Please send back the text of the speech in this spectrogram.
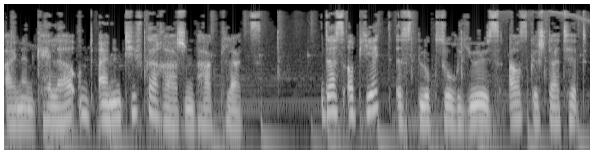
einen Keller und einen Tiefgaragenparkplatz. Das Objekt ist luxuriös ausgestattet.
